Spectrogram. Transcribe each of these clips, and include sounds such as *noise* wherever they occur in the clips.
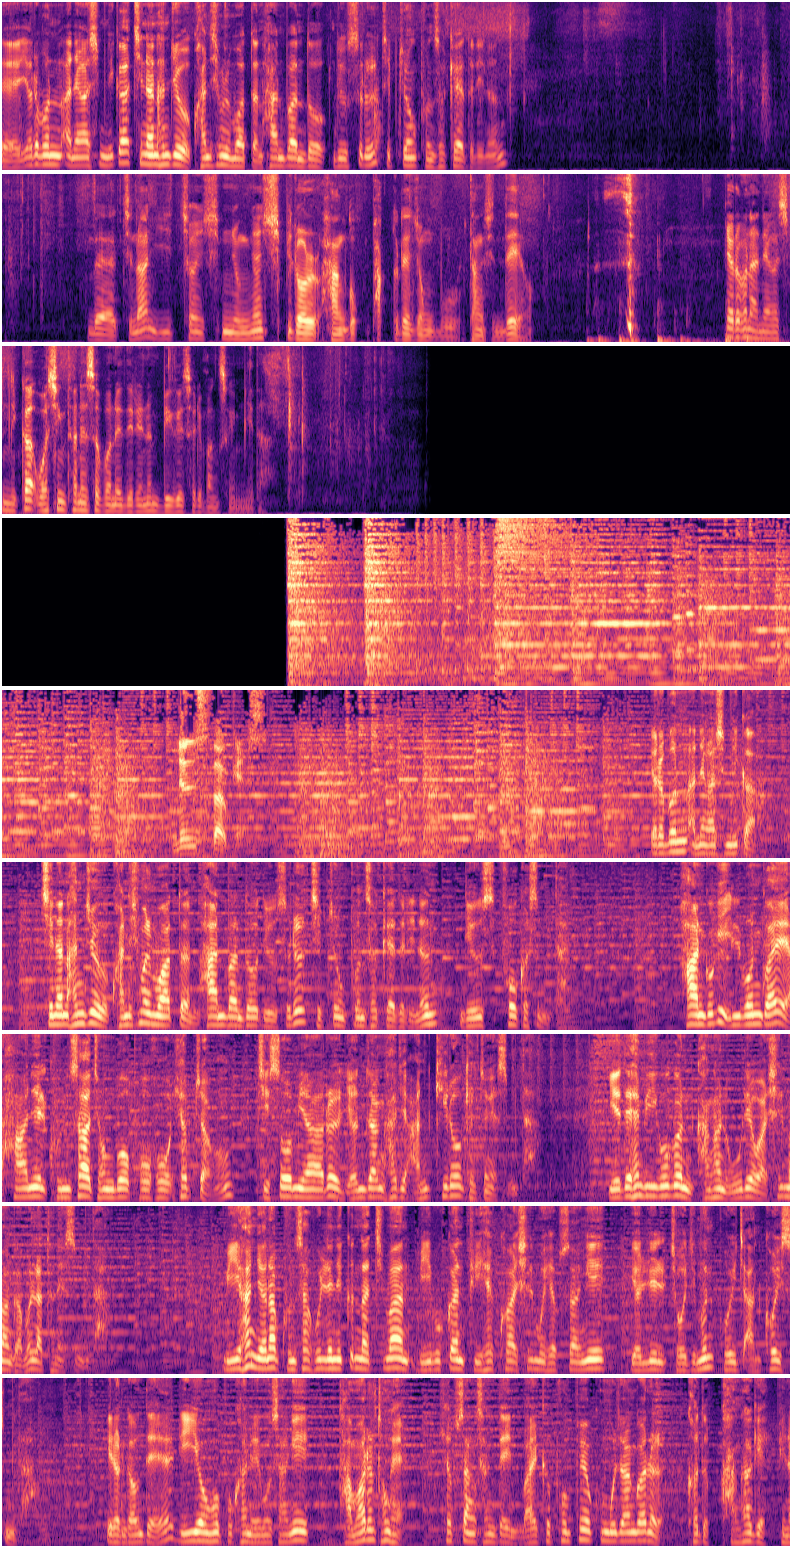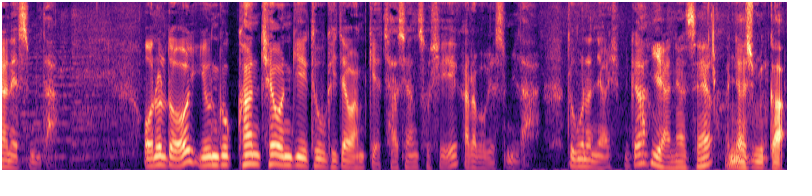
네, 여러분 안녕하십니까? 지난 한 주 관심을 모았던 한반도 뉴스를 집중 분석해 드리는 네, 지난 2016년 11월 한국 박근혜 정부 당시인데요. 여러분 안녕하십니까? 워싱턴에서 보내드리는 미국의 소리 방송입니다. News Focus. 여러분 안녕하십니까? 지난 한 주 관심을 모았던 한반도 뉴스를 집중 분석해 드리는 뉴스 포커스입니다. 한국이 일본과의 한일 군사 정보 보호 협정 지소미아를 연장하지 않기로 결정했습니다. 이에 대해 미국은 강한 우려와 실망감을 나타냈습니다. 미한 연합 군사 훈련이 끝났지만 미북 간 비핵화 실무 협상이 열릴 조짐은 보이지 않고 있습니다. 이런 가운데 리용호 북한 외무상이 담화를 통해 협상 상대인 마이크 폼페오 국무장관을 거듭 강하게 비난했습니다. 오늘도 윤국한 최원기 두 기자와 함께 자세한 소식 알아보겠습니다. 두 분 안녕하십니까? 예, 안녕하세요. 안녕하십니까?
